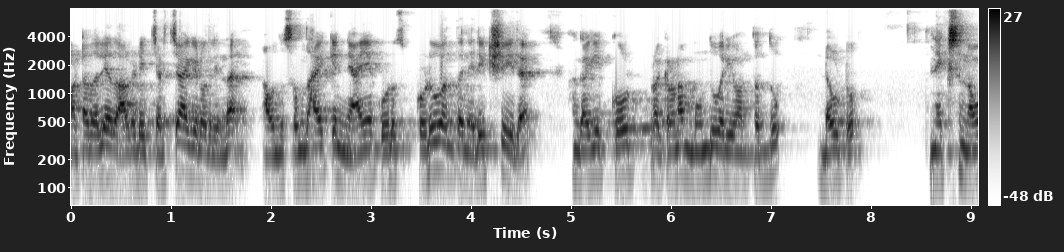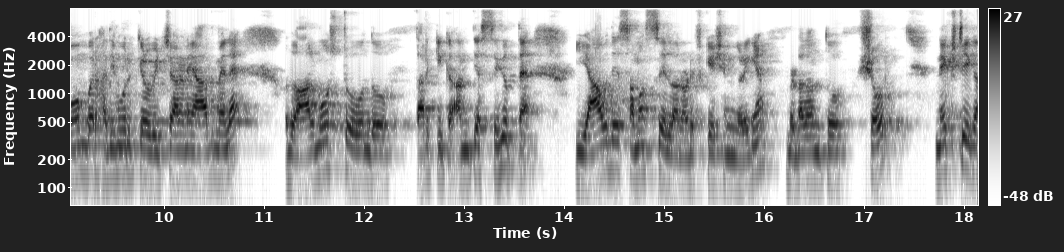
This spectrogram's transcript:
ಮಟ್ಟದಲ್ಲಿ ಅದು ಆಲ್ರೆಡಿ ಚರ್ಚೆ ಆಗಿರೋದ್ರಿಂದ ಆ ಒಂದು ಸಮುದಾಯಕ್ಕೆ ನ್ಯಾಯ ಕೊಡಿಸ್ ಕೊಡುವಂತ ನಿರೀಕ್ಷೆ ಇದೆ. ಹಾಗಾಗಿ ಕೋರ್ಟ್ ಪ್ರಕರಣ ಮುಂದುವರಿಯುವಂಥದ್ದು ಡೌಟು ನೆಕ್ಸ್ಟ್ ನವೆಂಬರ್ ಹದಿಮೂರಕ್ಕೆ ವಿಚಾರಣೆ ಆದಮೇಲೆ ಅದು ಆಲ್ಮೋಸ್ಟ್ ಒಂದು ತಾರ್ಕಿಕ ಅಂತ್ಯ ಸಿಗುತ್ತೆ. ಯಾವುದೇ ಸಮಸ್ಯೆ ಇಲ್ಲ ನೋಟಿಫಿಕೇಶನ್ಗಳಿಗೆ ಬಟ್ ಅದಂತೂ ಶೋರ್ ನೆಕ್ಸ್ಟ್ ಈಗ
